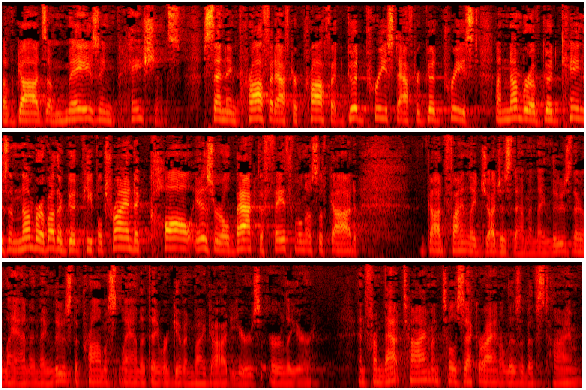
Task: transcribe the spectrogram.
of God's amazing patience, sending prophet after prophet, good priest after good priest, a number of good kings, a number of other good people trying to call Israel back to faithfulness with God, God finally judges them and they lose their land and they lose the promised land that they were given by God years earlier. And from that time until Zechariah and Elizabeth's time,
